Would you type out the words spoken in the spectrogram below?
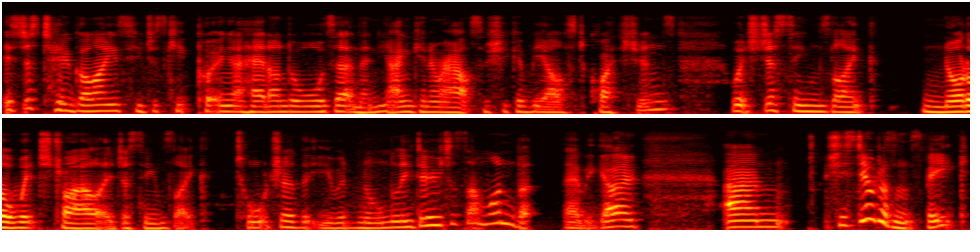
It's just two guys who just keep putting her head underwater and then yanking her out so she can be asked questions, which just seems like not a witch trial. It just seems like torture that you would normally do to someone, but there we go. Um, she still doesn't speak,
